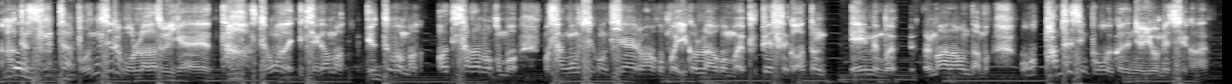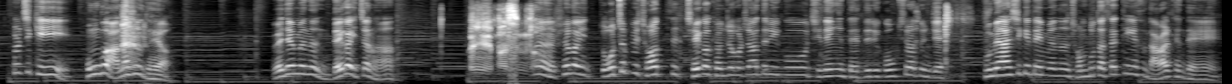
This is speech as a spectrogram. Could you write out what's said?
아, 아, 근데 진짜 뭔지를 몰라가지고 이게 다 전부 다 제가 막 유튜브 막 어디 찾아보고 뭐, 뭐 3070 Ti로 하고 뭐 이걸로 하고 뭐 FPS가 어떤 게임에 뭐 얼마나 나온다 뭐 어, 판테징 보고 있거든요 요 며칠간. 솔직히 공부 안 하셔도 돼요. 왜냐면은 내가 있잖아. 네 맞습니다. 네, 제가 이- 어차피 저한테 제가 견적을 짜드리고 진행은 돼드리고 혹시라도 이제 구매하시게 되면은 전부 다 세팅해서 나갈 텐데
